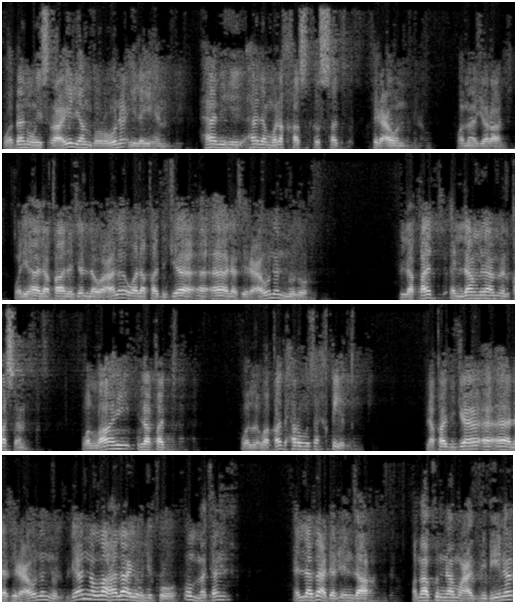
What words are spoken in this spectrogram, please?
وبنو إسرائيل ينظرون إليهم. هذه هذا ملخص قصة فرعون وما جرى ولهذا قال جل وعلا ولقد جاء آل فرعون النذر. لقد اللام لام القسم. والله لقد وقد حرف تحقيق. لقد جاء آل فرعون النذر. لأن الله لا يهلك أمة إلا بعد الإنذار. وما كنا معذبين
